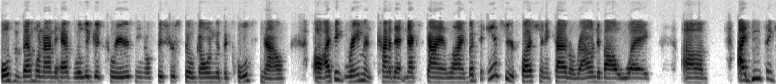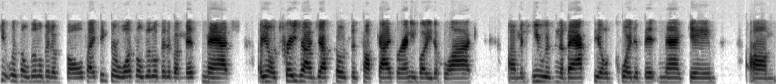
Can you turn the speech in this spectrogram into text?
Both of them went on to have really good careers. You know, Fisher's still going with the Colts now. Uh, I think Raimann's kind of that next guy in line. But to answer your question in kind of a roundabout way, um, I do think it was a little bit of both. I think there was a little bit of a mismatch. You know, Trajan Jeffcoat's a tough guy for anybody to block. um, and he was in the backfield quite a bit in that game. Um,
